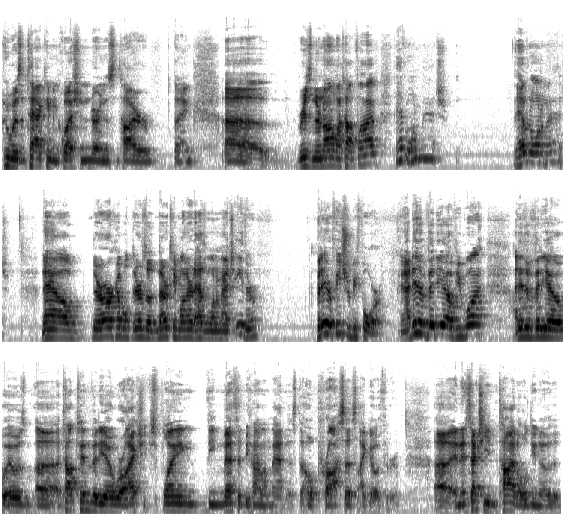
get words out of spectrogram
who was the tag team in question during this entire thing, uh, reason they're not on my top five, they haven't won a match. They haven't won a match. Now, there are a couple, there's another team on there that hasn't won a match either, but they were featured before. And I did a video, if you want, I did a video, it was uh, a top 10 video where I actually explained the method behind my madness, the whole process I go through. Uh, and it's actually entitled, you know, the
